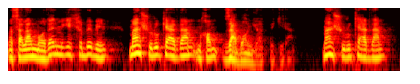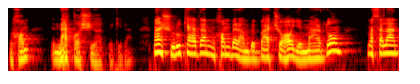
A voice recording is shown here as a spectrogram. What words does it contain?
مثلا مادر میگه که ببین من شروع کردم می‌خوام زبان یاد بگیرم. من شروع کردم می‌خوام نقاشی یاد بگیرم. من شروع کردم می‌خوام برم به بچه های مردم مثلا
